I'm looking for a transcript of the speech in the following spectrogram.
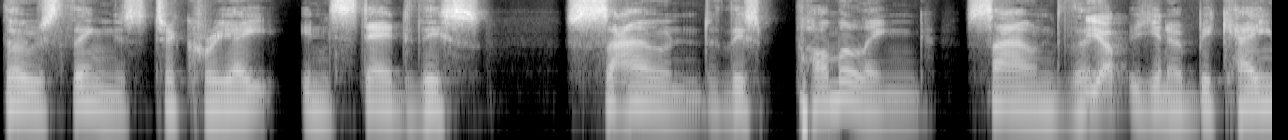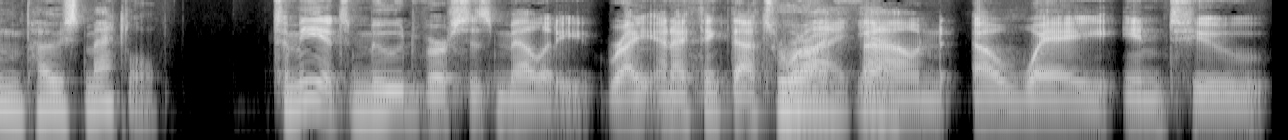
those things to create instead this sound, this pummeling sound that, Yep. you know, became post metal. To me it's mood versus melody right and i think that's where i Right, yeah. found a way into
